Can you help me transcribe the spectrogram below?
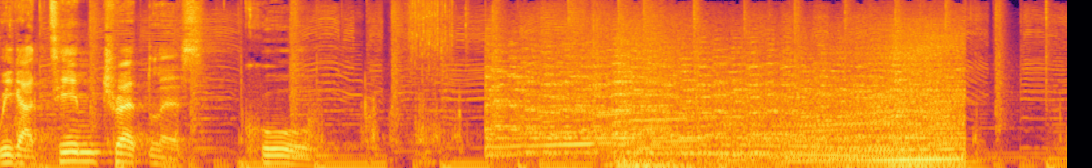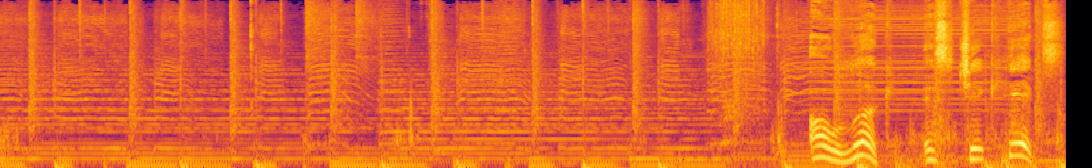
We got Tim Treadless. Cool. Oh, look, it's Chick Hicks.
